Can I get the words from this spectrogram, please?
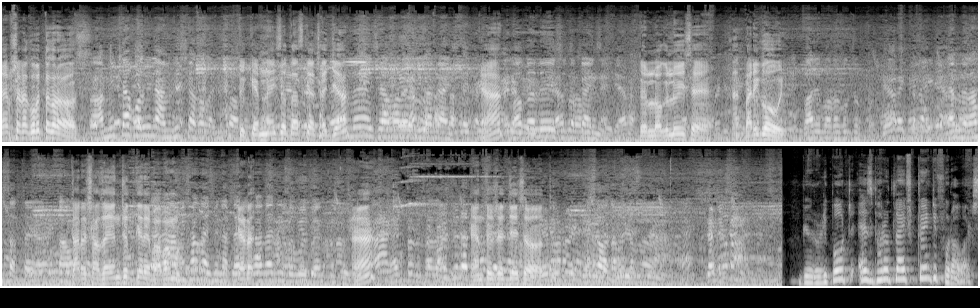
ব্যবসাটা কবে তো করস? আমি তা করি না আমি রিক্সা চালাই তুই কেমনে আইছো তো আজকে সাজ্জা? হ্যাঁ? লগে লয়ে তো কাই নাই। তোর লগে লইছে বাড়ি কই? বাড়ি বড় কোন চক্কর রাস্তা তারে সাজাই আনছত কে রে বাবা হ্যাঁ? এন তুই সাজাইছ। Bureau report S Bharat live twenty four hours.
